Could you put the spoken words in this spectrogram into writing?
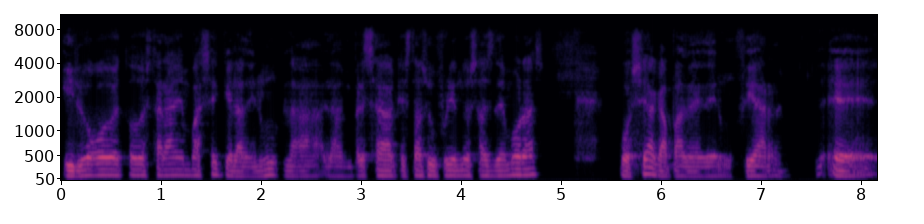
y luego todo estará en base que la empresa que está sufriendo esas demoras pues sea capaz de denunciar eh,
